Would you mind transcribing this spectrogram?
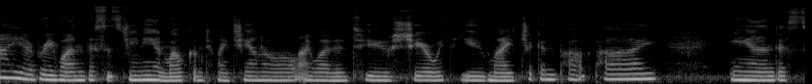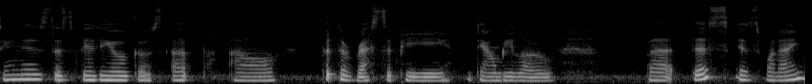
Hi everyone, this is Jeanie and welcome to my channel. I wanted to share with you my chicken pot pie and as soon as this video goes up I'll put the recipe down below. But this is what I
